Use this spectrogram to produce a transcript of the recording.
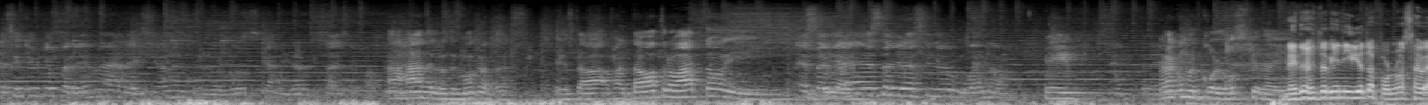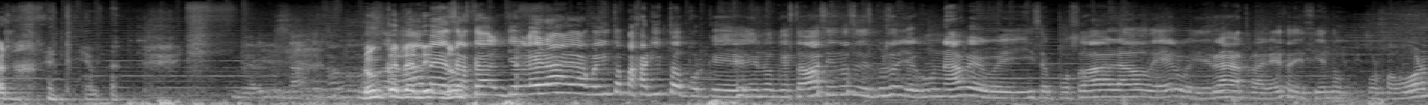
Es que creo que perdió una elección entre los dos candidatos a ese partido. Ajá, de los demócratas. Estaba, faltaba otro vato y. Ese hubiera, ese hubiera sido bueno. Sí, Entre era como el colosio de ahí. Neto, estoy bien idiota por no saber nada del tema. Nunca No entendí. no- era el abuelito pajarito porque en lo que estaba haciendo su discurso llegó un ave, güey, y se posó al lado de él, güey. Era la naturaleza diciendo, por favor,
